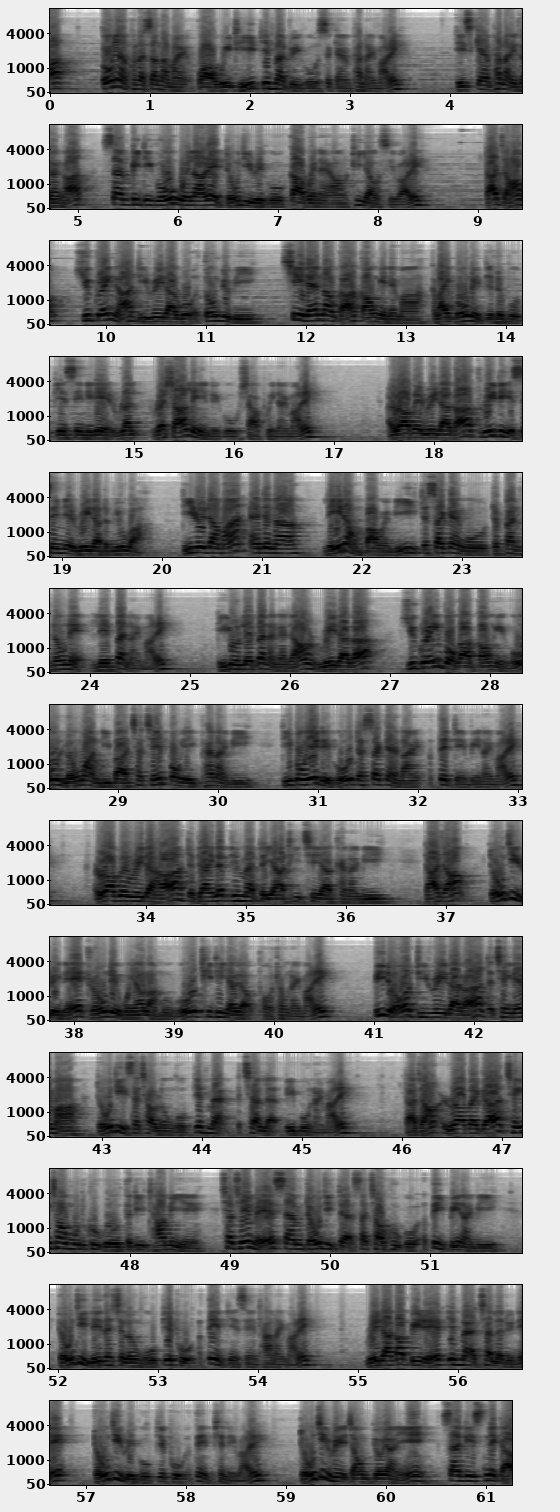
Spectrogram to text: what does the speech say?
382မိုင်အကွာဝေးထိပြစ်မှတ်တွေကိုစကန်ဖတ်နိုင်ပါတယ်။ဒီစကန်ဖတ်နိုင်စွမ်းက SAMPD ကိုဝင်လာတဲ့ဒုံးကြီးတွေကိုကာကွယ်နိုင်အောင်ထိရောက်စေပါတယ်။ဒါကြောင့်ယူကရိန်းကဒီ radar ကိုအသုံးပြုပြီးရှေ့တန်းနောက်ကကောင်းကင်ထဲမှာဂလိုက်ဘုံးတွေပြစ်လွှတ်ဖို့ပြင်ဆင်နေတဲ့ရုရှားလေယာဉ်တွေကိုရှာဖွေနိုင်ပါတယ်။ Arrival radar က 3D အဆင့်မြင့် radar တစ်မျိုးပါ။ဒီ radar မှာ antenna 4000ပါဝင်ပြီးတစ်စက္ကန့်ကိုတစ်ပတ်နှုန်းနဲ့လဲပတ်နိုင်ပါတယ်။ ဒီလိုလဲပတ်နိုင်တာကြောင့် radar ကယူကရိန်းပေါ်ကကောင်းကင်ကိုလုံးဝနီးပါးချက်ချင်းပုံရိပ်ဖမ်းနိုင်ပြီးဒီပုံရိပ်တွေကိုတစ်စက္ကန့်တိုင်းအသစ်တင်ပေးနိုင်ပါတယ်။ Arrival radar ဟာတပြိုင်နက်ပြစ်မှတ်100အထိခြေရာခံနိုင်ပြီးဒါကြောင့်ဒုံးကျည်တွေနဲ့ drone တွေဝင်ရောက်လာမှုကိုထိထိရောက်ရောက်ဖော်ထုတ်နိုင်ပါတယ်။ပြီးတော့ဒီ radar ကတစ်ချိန်တည်းမှာဒုံးကျည်16လုံးကိုပြစ်မှတ်အချက်လက်ပေးပို့နိုင်ပါတယ်။ဒါကြောင့် Robert ကချင်းချောင်းမှုတစ်ခုကိုတတိထားမိရင်ချက်ချင်းပဲ Sam ဒုံးကျည်တက်16ခုကိုအသိပေးနိုင်ပြီးဒုံးကျည်48လုံးကိုပြစ်ဖို့အသင့်ပြင်ဆင်ထားနိုင်ပါတယ်။ radar ကပေးတဲ့ပြစ်မှတ်အချက်လက်တွေနဲ့ဒုံးကျည်တွေကိုပြစ်ဖို့အသင့်ဖြစ်နေပါတယ်။ဒုံးကျည်တွေအကြောင်းပြောရရင် Sandy Snick က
